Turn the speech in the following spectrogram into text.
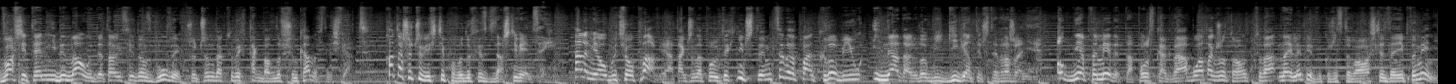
właśnie ten niby mały detal jest jedną z głównych przyczyn, dla których tak bardzo wsiąkamy w ten świat. Chociaż oczywiście powodów jest znacznie więcej. Ale miało być o oprawie, a także na polu technicznym Cyberpunk robił i nadal robi gigantyczne wrażenie. Od dnia premiery ta polska gra była także tą, która najlepiej wykorzystywała śledzenie promieni.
